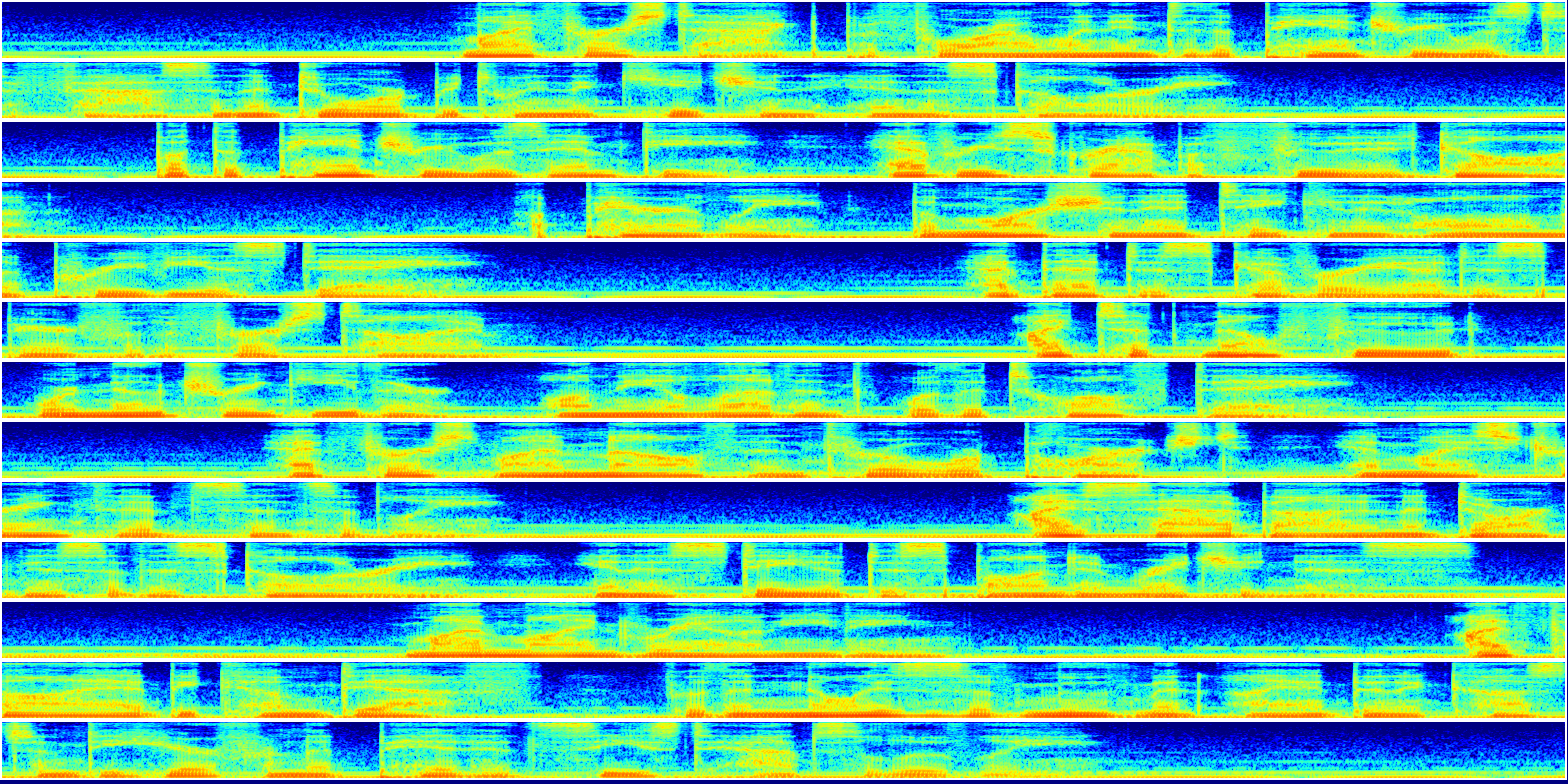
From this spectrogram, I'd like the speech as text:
My first act before I went into the pantry was to fasten the door between the kitchen and the scullery. But the pantry was empty, every scrap of food had gone. Apparently, the Martian had taken it all on the previous day. At that discovery, I despaired for the first time. I took no food, or no drink either, on the 11th or the 12th day. At first, my mouth and throat were parched, and my strength ebbed sensibly. I sat about in the darkness of the scullery, in a state of despondent wretchedness. My mind ran on eating. I thought I had become deaf, for the noises of movement I had been accustomed to hear from the pit had ceased absolutely.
